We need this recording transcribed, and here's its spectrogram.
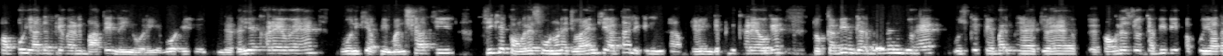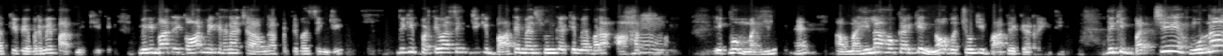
पप्पू यादव के बारे में बातें नहीं हो रही है। वो निर्दलीय खड़े हुए हैं, वो उनकी अपनी मंशा थी। ठीक है, कांग्रेस को उन्होंने ज्वाइन किया था, लेकिन इंडिपेंडेंट खड़े हो गए। तो कभी गठबंधन जो है उसके फेवर में जो है कांग्रेस जो कभी भी पप्पू यादव के फेवर में बात नहीं की थी। मेरी बात एक और मैं कहना चाहूँगा प्रतिभा सिंह जी। देखिए प्रतिभा सिंह जी की बातें मैं सुन करके मैं बड़ा आहत हम्म। हुआ। एक वो महिला है अब महिला होकर के नौ बच्चों की बातें कर रही थी। देखिए बच्चे होना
